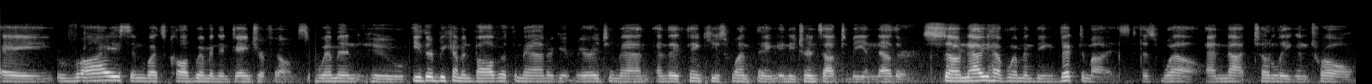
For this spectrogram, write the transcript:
a rise in what's called women in danger films. Women who either become involved with a man or get married to a man and they think he's one thing and he turns out to be another. So now you have women being victimized as well and not totally in control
